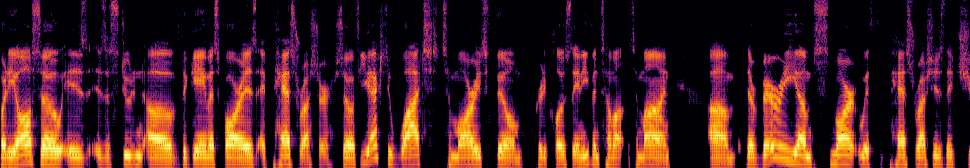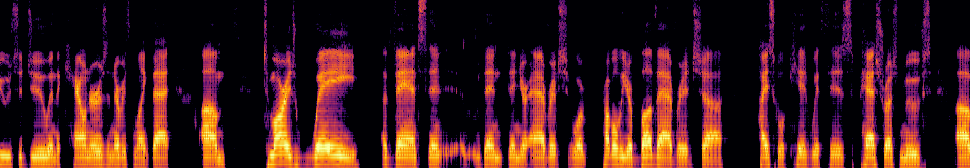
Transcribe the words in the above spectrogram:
but he also is is a student of the game as far as a pass rusher. So if you actually watch Tamari's film pretty closely, and even Tomon, um, they're very um, smart with the pass rushes they choose to do and the counters and everything like that. Um, Tamari's way advanced than than than your average or probably your above average uh, high school kid with his pass rush moves. Uh,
